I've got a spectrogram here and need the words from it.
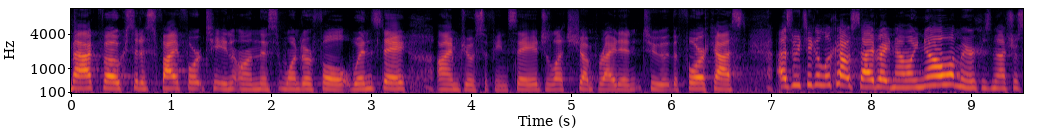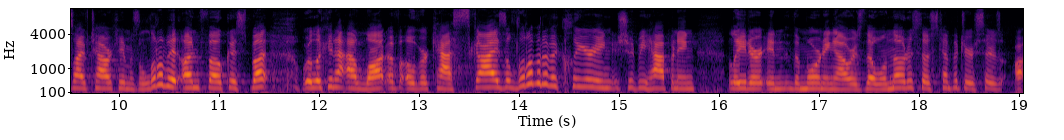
back, folks. It is 514 on this wonderful Wednesday. I'm Josephine Sage. Let's jump right into the forecast. As we take a look outside right now, I know America's Mattress Live Tower cam is a little bit unfocused, but we're looking at a lot of overcast skies. A little bit of a clearing should be happening later in the morning hours, though. We'll notice those temperatures, uh,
